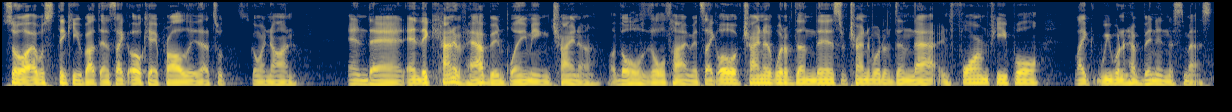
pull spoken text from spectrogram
so I was thinking about that. It's like, okay, probably that's what's going on. And then, and they kind of have been blaming China the whole, the whole time. It's like, oh, if China would have done this, if China would have done that, informed people, like we wouldn't have been in this mess.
